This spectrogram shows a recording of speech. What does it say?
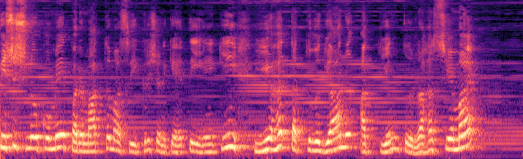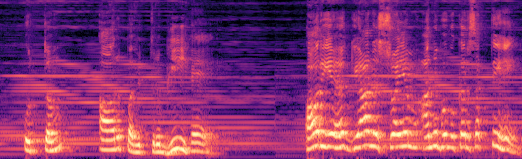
इस श्लोक में परमात्मा श्री कृष्ण कहते हैं कि यह तत्व ज्ञान अत्यंत रहस्यमय, उत्तम और पवित्र भी है। और यह ज्ञान स्वयं अनुभव कर सकते हैं।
